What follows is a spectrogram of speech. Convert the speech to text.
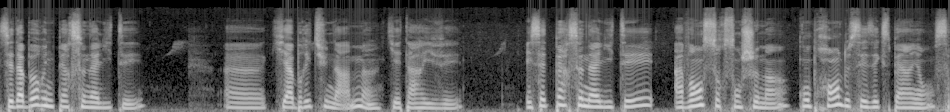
C'est d'abord une personnalité euh, qui abrite une âme qui est arrivée. Et cette personnalité avance sur son chemin, comprend de ses expériences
